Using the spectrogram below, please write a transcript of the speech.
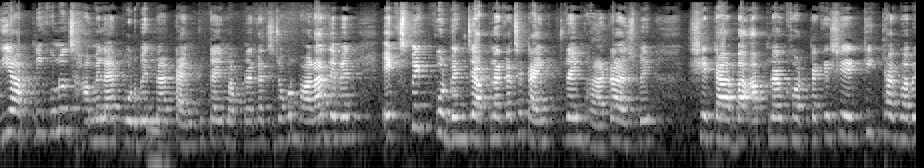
দিয়ে আপনি কোনো ঝামেলায় পড়বেন না টাইম টু টাইম আপনার কাছে যখন ভাড়া দেবেন এক্সপেক্ট করবেন যে আপনার কাছে টাইম টু টাইম ভাড়াটা আসবে, সেটা বা আপনার ঘরটাকে সে ঠিকঠাকভাবে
